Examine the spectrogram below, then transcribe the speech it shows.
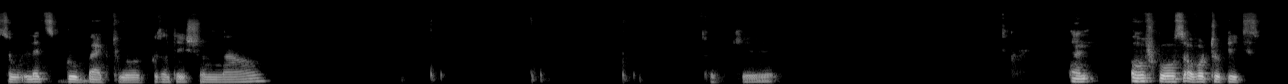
So let's go back to our presentation now. Okay. And of course, our topics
